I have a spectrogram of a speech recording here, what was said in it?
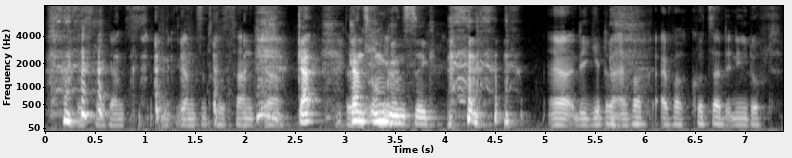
Das ist ganz, ganz interessant, ja. Ga ganz ungünstig. ja, die geht dann einfach, einfach kurzzeitig in die Luft.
